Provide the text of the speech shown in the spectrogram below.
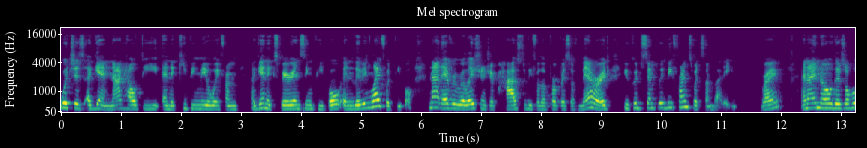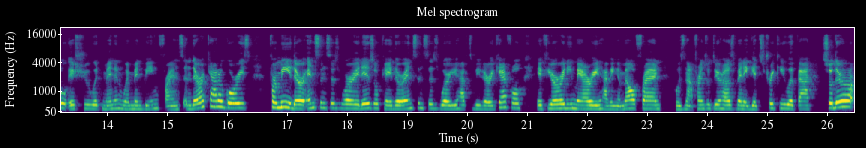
which is again not healthy and it keeping me away from again experiencing people and living life with people. Not every relationship has to be for the purpose of marriage. You could simply be friends with somebody right? And i know there's a whole issue with men and women being friends and there are categories for me there are instances where it is okay. There are instances where you have to be very careful. If you're already married having a male friend who's not friends with your husband. It gets tricky with that. So there are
